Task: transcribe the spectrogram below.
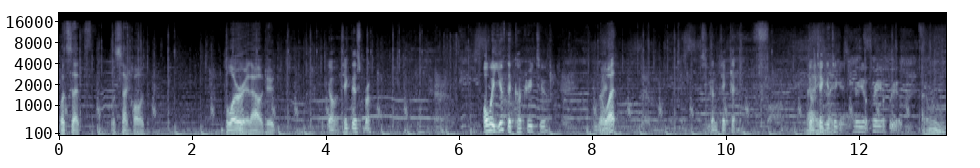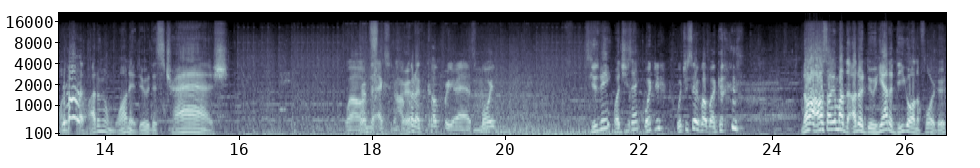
what's that? What's that called? Blur it out, dude. Yo, take this, bro. Oh, wait, you have the cookery too? The Nice. what? Gonna take that? Nah, Yo, take it, like- take it. Hurry up, hurry up, hurry up. I don't even want it. I don't even want it, dude. It's trash. Wow, I'm the expert. I'm gonna come for your ass, boy. Excuse me? What'd you say? What'd you, what'd you say about my gun? No, I was talking about the other dude. He had a deagle on the floor, dude.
